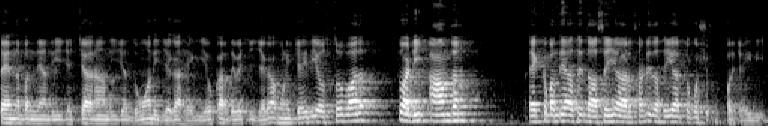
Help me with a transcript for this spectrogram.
ਤਿੰਨ ਬੰਦਿਆਂ ਦੀ ਜਾਂ ਚਾਰਾਂ ਦੀ ਜਾਂ ਦੋਵਾਂ ਦੀ ਜਗ੍ਹਾ ਹੈਗੀ ਆ। ਉਹ ਘਰ ਦੇ ਵਿੱਚ ਜਗ੍ਹਾ ਹੋਣੀ ਚਾਹੀਦੀ ਹੈ ਉਸ ਤੋਂ ਬਾਅਦ ਤੁਹਾਡੀ ਆਮਦਨ ਇੱਕ ਬੰਦੇ ਵਾਸਤੇ 10000 10500 ਤੋਂ ਕੁਝ ਉੱਪਰ ਚਾਹੀਦੀ ਹੈ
